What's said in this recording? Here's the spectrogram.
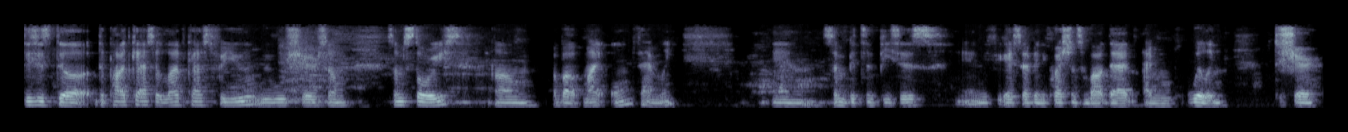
this is the the podcast, a live cast for you. We will share some some stories um, about my own family and some bits and pieces. And if you guys have any questions about that, I'm willing to share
